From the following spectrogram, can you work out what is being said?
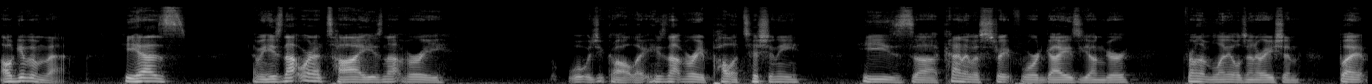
I'll give him that. He has, I mean, he's not wearing a tie. He's not very, what would you call it? Like, he's not very politician-y. He's uh, kind of a straightforward guy. He's younger from the millennial generation but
